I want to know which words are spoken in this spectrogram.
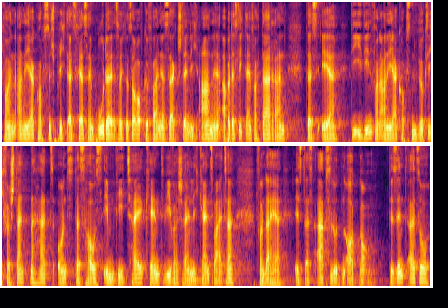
von Arne Jakobsen spricht, als wäre sein Bruder, ist euch das auch aufgefallen, er sagt ständig Arne, aber das liegt einfach daran, dass er die Ideen von Arne Jakobsen wirklich verstanden hat und das Haus im Detail kennt, wie wahrscheinlich kein zweiter. Von daher ist das absolut in Ordnung. Wir sind also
